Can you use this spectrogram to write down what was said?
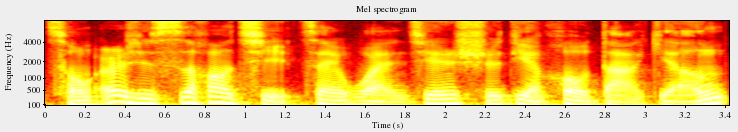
从二十四号起在晚间十点后打烊。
